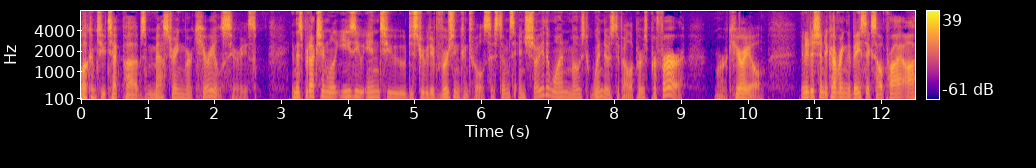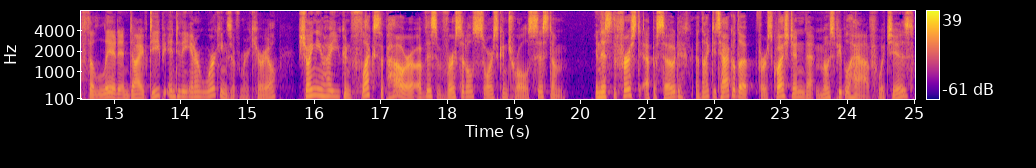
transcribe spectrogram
Welcome to Tekpub's Mastering Mercurial series. In this production, we'll ease you into distributed version control systems and show you the one most Windows developers prefer Mercurial. In addition to covering the basics, I'll pry off the lid and dive deep into the inner workings of Mercurial, showing you how you can flex the power of this versatile source control system. In this, the first episode, I'd like to tackle the first question that most people have, which is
